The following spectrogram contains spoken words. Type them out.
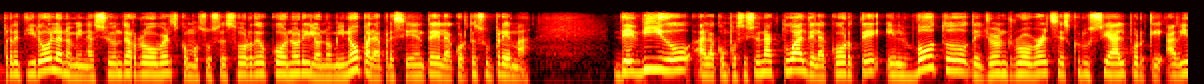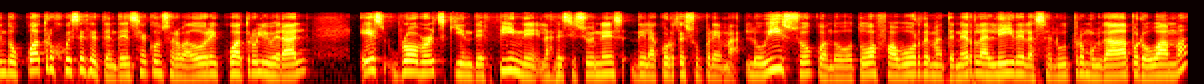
retiró la nominación de Roberts como sucesor de O'Connor y lo nominó para presidente de la Corte Suprema. Debido a la composición actual de la Corte, el voto de John Roberts es crucial porque habiendo cuatro jueces de tendencia conservadora y cuatro liberal, es Roberts quien define las decisiones de la Corte Suprema. Lo hizo cuando votó a favor de mantener la ley de la salud promulgada por Obama.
